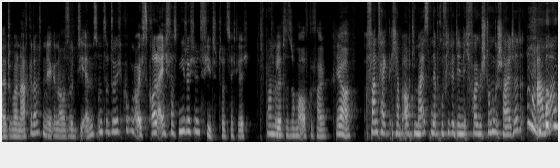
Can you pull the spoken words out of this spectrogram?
äh, äh, drüber nachgedacht? Nee, genau, so DMs und so durchgucken. Aber ich scroll eigentlich fast nie durch den Feed, tatsächlich. Ist mir Spannend. letztens nochmal aufgefallen. Ja. Fun Fact, ich habe auch die meisten der Profile, denen ich folge, stumm geschaltet. Aber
